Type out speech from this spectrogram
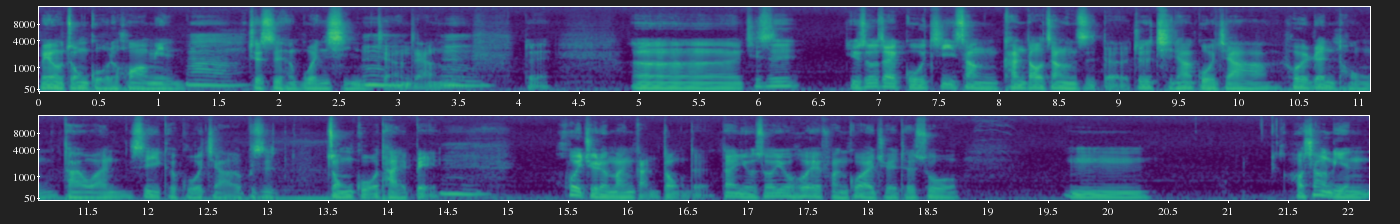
没有中国的画面，嗯，就是很温馨，这样这样。的，对，呃，其实有时候在国际上看到这样子的，就是其他国家会认同台湾是一个国家，而不是中国台北，嗯，会觉得蛮感动的，但有时候又会反过来觉得说，嗯，好像连。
